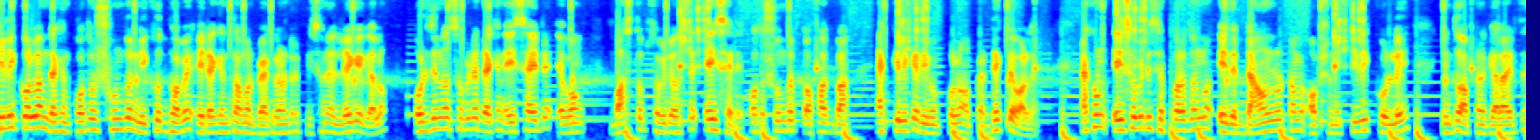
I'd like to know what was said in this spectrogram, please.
ক্লিক করলাম, দেখেন কত সুন্দর নিখুঁতভাবে এটা কিন্তু আমার ব্যাকগ্রাউন্ডের পিছনে লেগে গেল। অরিজিনাল ছবিটা দেখেন এই সাইডে এবং বাস্তব ছবিটা হচ্ছে এই সাইডে কত সুন্দর তফাৎ বা এক ক্লিকে রিমুভ করলাম, আপনারা দেখতে পারলেন। এখন এই ছবিটি সেভ করার জন্য এই যে ডাউনলোড নামে অপশানে ক্লিক করলেই কিন্তু আপনার গ্যালারিতে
